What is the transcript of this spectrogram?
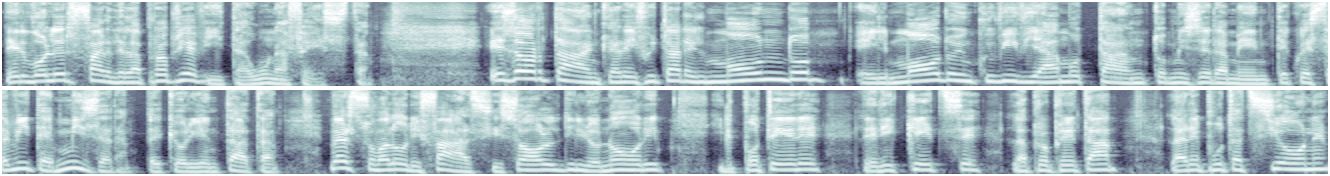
nel voler fare della propria vita una festa. Esorta anche a rifiutare il mondo e il modo in cui viviamo tanto miseramente. Questa vita è misera perché è orientata verso valori falsi, i soldi, gli onori, il potere, le ricchezze, la proprietà, la reputazione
